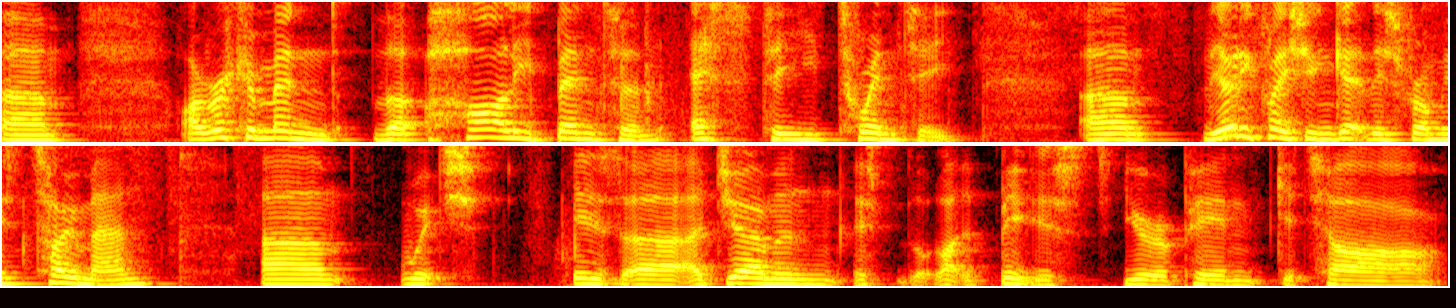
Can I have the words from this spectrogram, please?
um, I recommend the Harley Benton ST20. Um, the only place you can get this from is Thomann, um, which is uh, a German, it's like the biggest European guitar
